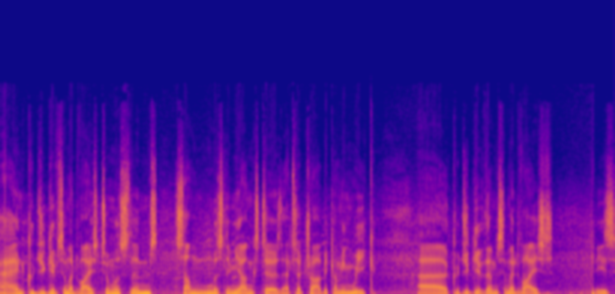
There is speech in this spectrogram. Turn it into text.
And could you give some advice to Muslims, some Muslim youngsters, etc., are becoming weak? Uh, could you give them some advice, please?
